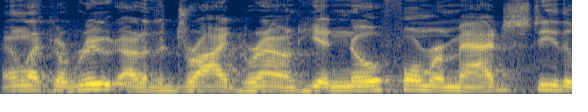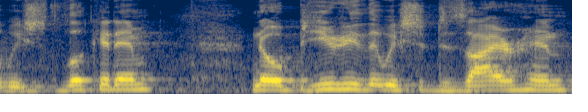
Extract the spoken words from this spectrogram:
and like a root out of the dry ground. He had no former majesty that we should look at him, no beauty that we should desire him.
